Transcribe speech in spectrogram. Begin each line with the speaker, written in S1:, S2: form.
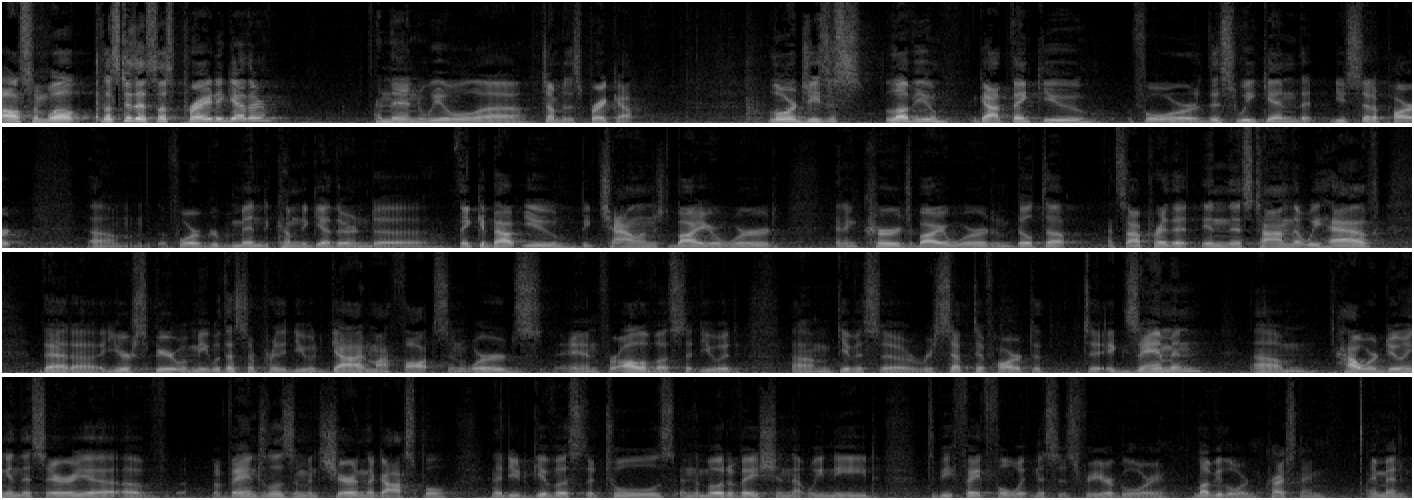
S1: Awesome. Well, let's do this. Let's pray together, and then we will uh, jump into this breakout. Lord Jesus, love you. God, thank you for this weekend that you set apart um, for a group of men to come together and uh, think about you, be challenged by your word, and encouraged by your word, and built up. And so I pray that in this time that we have, that uh, your spirit would meet with us. I pray that you would guide my thoughts and words, and for all of us, that you would um, give us a receptive heart to to examine um, how we're doing in this area of evangelism and sharing the gospel, and that you'd give us the tools and the motivation that we need to be faithful witnesses for your glory. Love you, Lord. In Christ's name. Amen.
